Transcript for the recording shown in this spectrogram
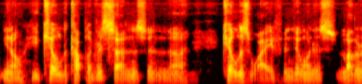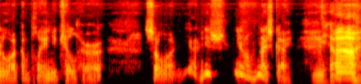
You know, he killed a couple of his sons and uh, killed his wife, and then when his mother-in-law complained, he killed her. So uh, yeah, he's you know a nice guy. Yeah. Uh,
